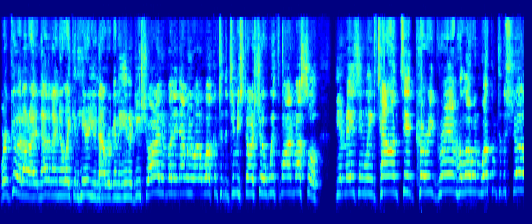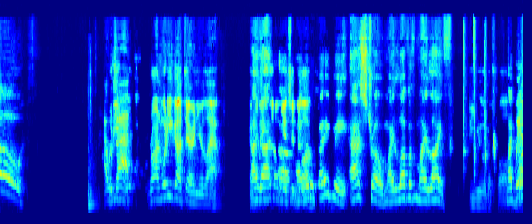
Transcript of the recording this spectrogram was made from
We're good. All right. Now that I know I can hear you, now we're going to introduce you. All right, everybody. Now we want to welcome to the Jimmy Star Show with Ron Russell, the amazingly talented Currie Graham. Hello and welcome to the show. How was you, that? Ron? What do you got there in your lap? And I got uh, my dog. little baby, Astro, my love of my life, Beautiful. my We have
